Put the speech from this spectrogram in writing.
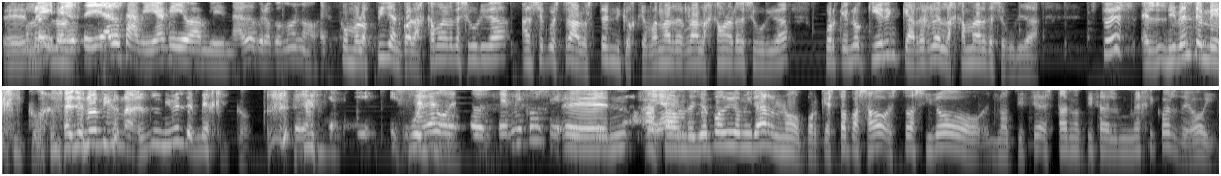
eh Hombre, usted ya lo sabía que llevan blindado, pero ¿cómo no? Como los pillan con las cámaras de seguridad, han secuestrado a los técnicos que van a arreglar las cámaras de seguridad porque no quieren que arreglen las cámaras de seguridad. Esto es el nivel de México. O sea, yo no digo nada, es el nivel de México. ¿Y, se sabe algo de estos técnicos? Eh, hasta donde yo he podido mirar, no, porque esto ha pasado, esto ha sido noticia, esta noticia del México es de hoy.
